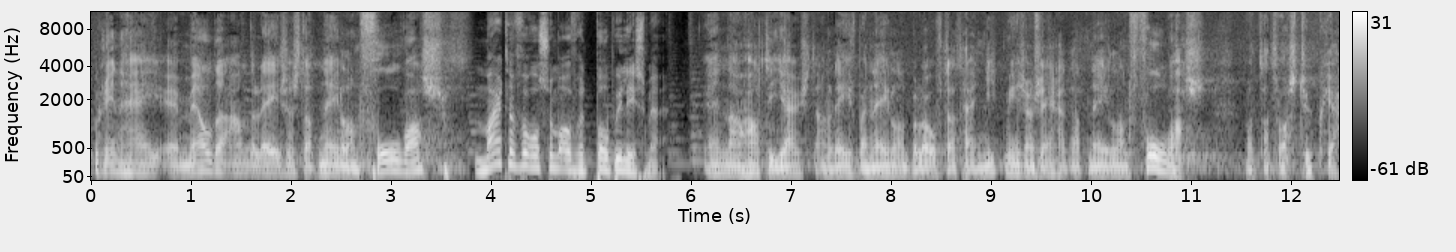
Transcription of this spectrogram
waarin hij eh, meldde aan de lezers dat Nederland vol was. Maarten Verrossum over het populisme. En nou had hij juist aan Leefbaar Nederland beloofd dat hij niet meer zou zeggen dat Nederland vol was. Want dat was natuurlijk, ja,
